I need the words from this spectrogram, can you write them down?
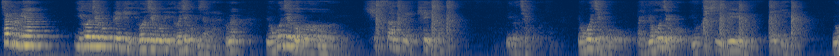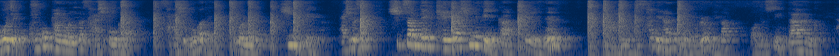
자 그러면 이거 제곱 빼기 이거 제곱이 이거 제곱이잖아요. 그러면 요거 제곱은 13 빼기 k죠. 이거 제곱. 요거 제곱. 아니 요거 제곱 61 빼기 요거 제곱 9 곱하기 5니까 45인가요? 45가 돼요. 얼마죠? 16이에요. 다시 말해서 13 빼기 k가 16이니까 k는 마이너스 3이라는 정보를 우리가 얻을 수 있다는 겁니다.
